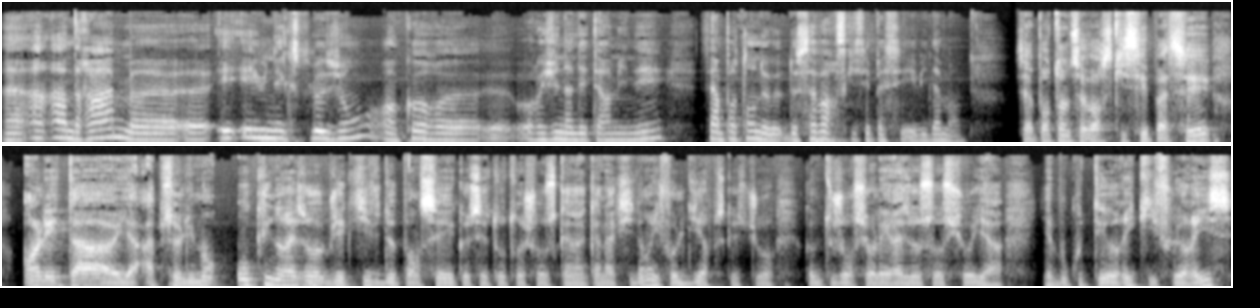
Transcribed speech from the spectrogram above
Un, drame euh, et, une explosion, encore euh, origine indéterminée. C'est important de savoir ce qui s'est passé, évidemment. C'est important de savoir ce qui s'est passé. En l'état, euh, il n'y a absolument aucune raison objective de penser que c'est autre chose qu'un accident. Il faut le dire, parce que comme toujours sur les réseaux sociaux, il y a, beaucoup de théories qui fleurissent.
